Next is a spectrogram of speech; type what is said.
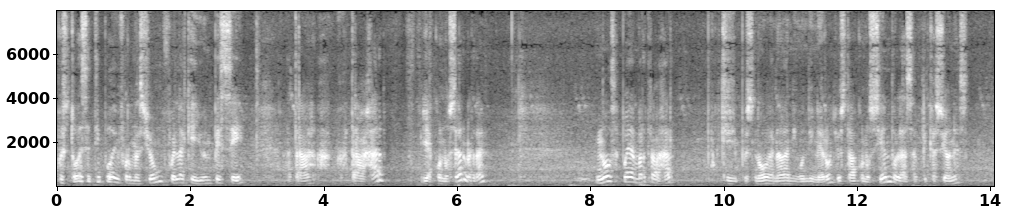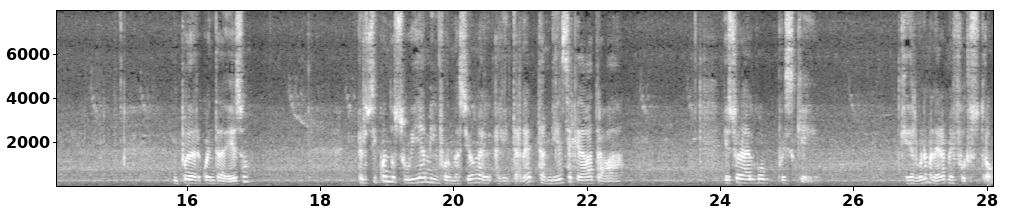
Pues todo ese tipo de información fue la que yo empecé a, trabajar y a conocer, ¿verdad? No se puede llamar trabajar porque pues no ganaba ningún dinero. Yo estaba conociendo las aplicaciones. Me pude dar cuenta de eso. Pero sí cuando subía mi información al, al internet también se quedaba trabada. Eso era algo pues que que de alguna manera me frustró.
